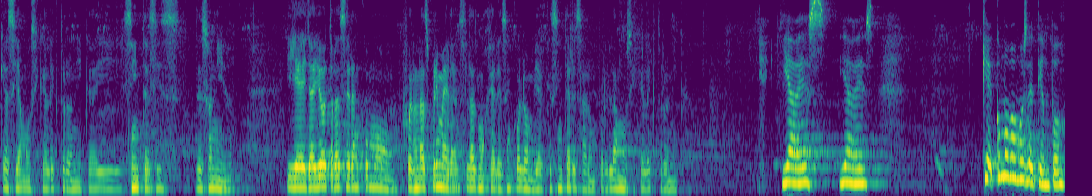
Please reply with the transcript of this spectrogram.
que hacía música electrónica y síntesis de sonido. Y ella y otras eran como, fueron las primeras, las mujeres en Colombia que se interesaron por la música electrónica. Ya ves, ya ves. Que, com vamos de tiempo?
